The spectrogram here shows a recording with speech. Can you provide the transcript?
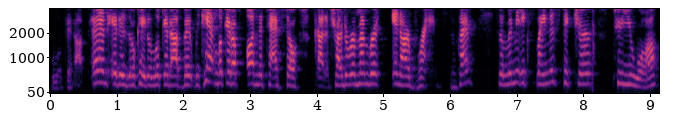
look it up. And it is okay to look it up, but we can't look it up on the test. So, got to try to remember it in our brain. Okay. So, let me explain this picture to you all.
